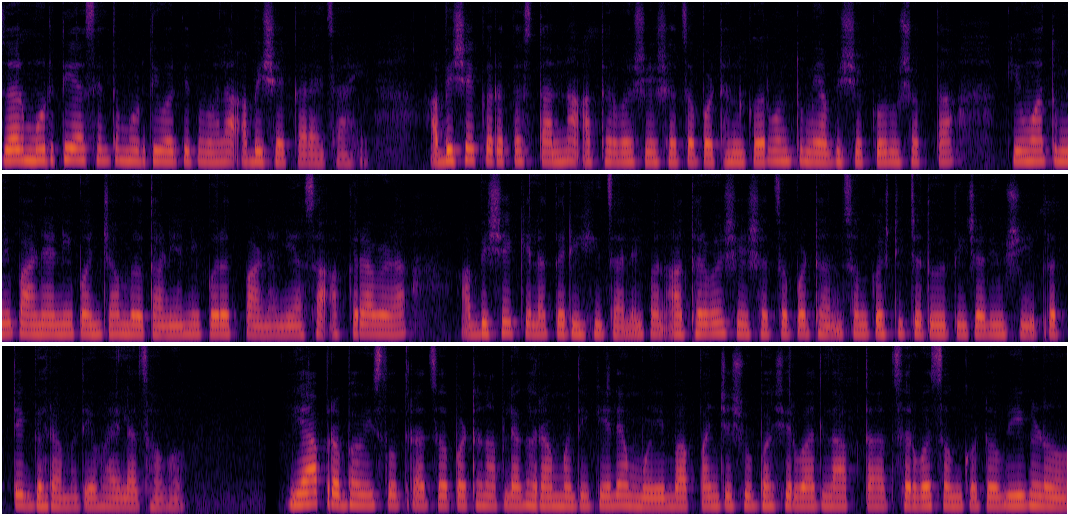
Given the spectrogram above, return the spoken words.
जर मूर्ती असेल तर मूर्तीवरती तुम्हाला अभिषेक करायचा आहे. अभिषेक करत असताना अथर्व पठण करून तुम्ही अभिषेक करू शकता किंवा तुम्ही पाण्याने पंचामृताने आणि परत पाण्याने असा अकरा वेळा अभिषेक केला तरीही चालेल. पण अथर्व शेषाचं पठण संकष्टी चतुर्थीच्या दिवशी प्रत्येक घरामध्ये व्हायलाच हवं. या प्रभावी स्तोत्राचं पठण आपल्या घरामध्ये केल्यामुळे बाप्पांचे शुभाशीर्वाद लाभतात सर्व संकट विघ्न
